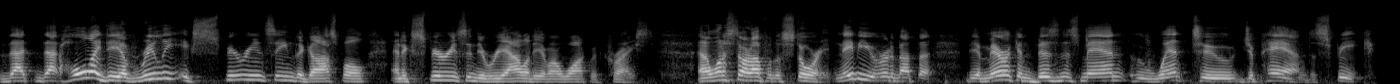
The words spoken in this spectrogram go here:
that, that whole idea of really experiencing the gospel and experiencing the reality of our walk with Christ. And I want to start off with a story. Maybe you heard about the, the American businessman who went to Japan to speak.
